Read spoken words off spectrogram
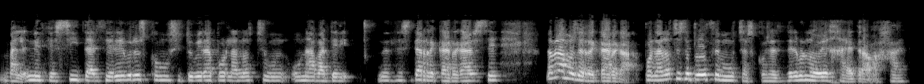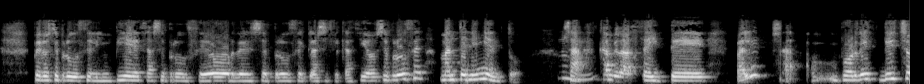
Vale, necesita, el cerebro es como si tuviera por la noche una batería, necesita recargarse. No hablamos de recarga, por la noche se producen muchas cosas, el cerebro no deja de trabajar, pero se produce limpieza, se produce orden, se produce clasificación, se produce mantenimiento. O sea, cambio de aceite, ¿vale? O sea, por dicho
